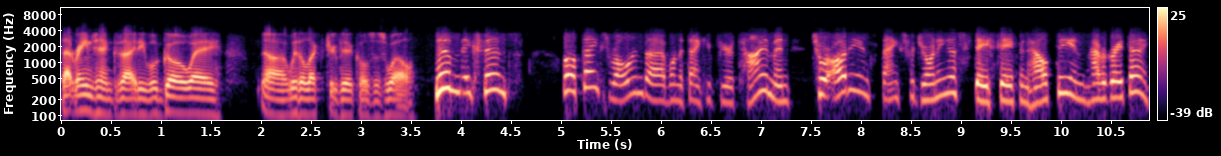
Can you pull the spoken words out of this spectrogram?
that range anxiety will go away uh, with electric vehicles as well. Yeah, makes sense. Well, thanks, Roland. I want to thank you for your time. And to our audience, thanks for joining us. Stay safe and healthy, and have a great day.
